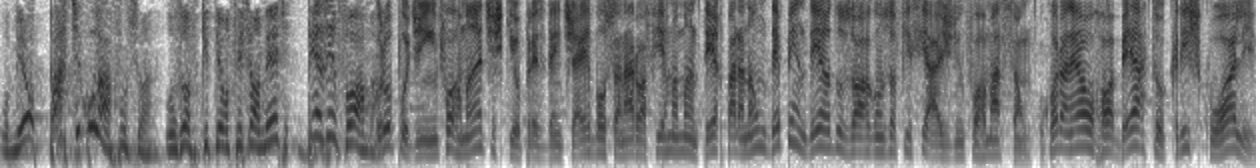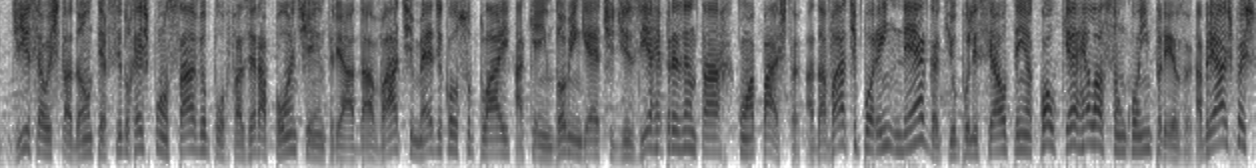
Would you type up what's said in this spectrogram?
O meu particular funciona. Os que tem oficialmente desinforma. Grupo de informantes que o presidente Jair Bolsonaro afirma manter para não depender dos órgãos oficiais de informação. O coronel Roberto Criscuoli disse ao Estadão ter sido responsável por fazer a ponte entre a Davat Medical Supply, a quem Dominguete dizia representar, com a pasta. A Davat, porém, nega que o policial tenha qualquer relação com a empresa. Abre aspas,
